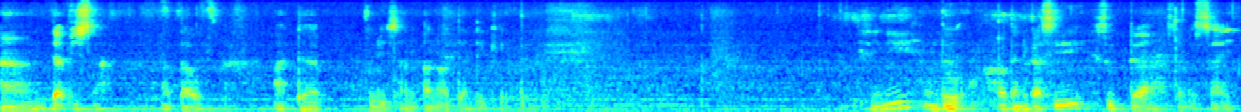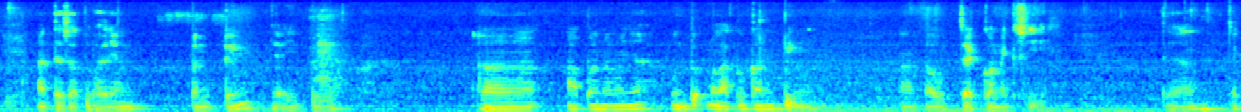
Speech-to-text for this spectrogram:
uh, tidak bisa. Atau ada tulisan unauthenticated di sini untuk autentikasi sudah selesai. Ada satu hal yang penting yaitu uh, apa namanya untuk melakukan ping atau cek koneksi dan cek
